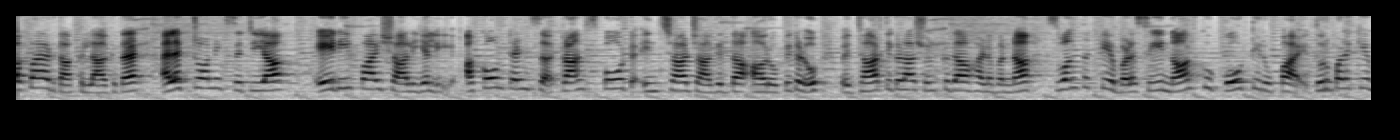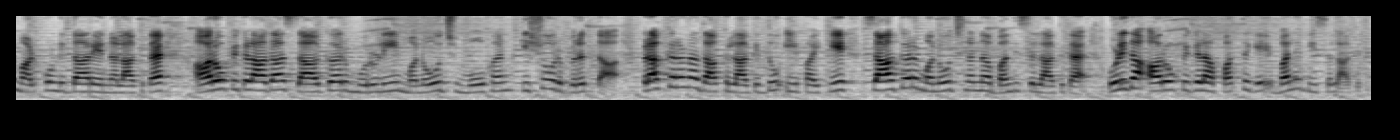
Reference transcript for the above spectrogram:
ಎಫ್ಐಆರ್ ದಾಖಲಾಗಿದೆ. ಎಲೆಕ್ಟ್ರಾನಿಕ್ ಸಿಟಿಯ ಎಡಿ ಫೈವ್ ಶಾಲೆಯಲ್ಲಿ ಅಕೌಂಟೆಂಟ್ಸ್ ಟ್ರಾನ್ಸ್ಪೋರ್ಟ್ ಇನ್ಚಾರ್ಜ್ ಆಗಿದ್ದ ಆರೋಪಿಗಳು ವಿದ್ಯಾರ್ಥಿಗಳ ಶುಲ್ಕದ ಹಣವನ್ನ ಸ್ವಂತಕ್ಕೆ ಬಳಸಿ ನಾಲ್ಕು ಕೋಟಿ ರೂಪಾಯಿ ದುರ್ಬಳಕೆ ಮಾಡಿಕೊಂಡಿದ್ದಾರೆ ಎನ್ನಲಾಗಿದೆ. ಆರೋಪಿಗಳಾದ ಸಾಗರ್ ಮುರಳಿ, ಮನೋಜ್ ಮೋಹನ್, ಕಿಶೋರ್ ವಿರುದ್ಧ ಪ್ರಕರಣ ದಾಖಲಾಗಿದ್ದು, ಈ ಪೈಕಿ ಸಾಗರ್ ಮನೋಜ್ನನ್ನು ಬಂಧಿಸಲಾಗಿದೆ. ಉಳಿದ ಆರೋಪಿಗಳ ಪತ್ತೆಗೆ ಬಲೆ ಬೀಸಲಾಗಿದೆ.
